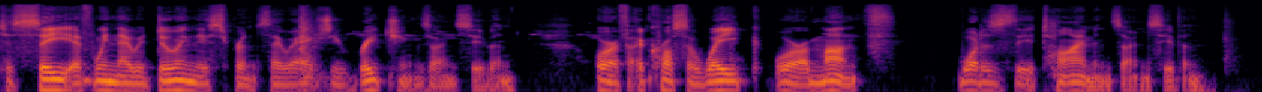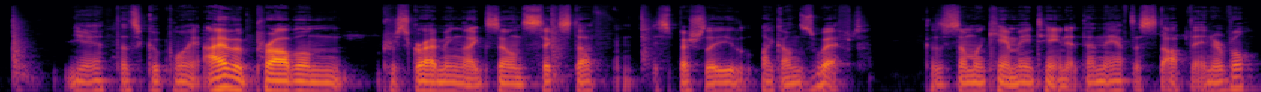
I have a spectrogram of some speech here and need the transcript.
to see if when they were doing their sprints, they were actually reaching zone seven, or if across a week or a month, what is their time in zone seven? Yeah, that's a good point. I have a problem prescribing like zone six stuff, especially like on Zwift, because if someone can't maintain it, then they have to stop the interval.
